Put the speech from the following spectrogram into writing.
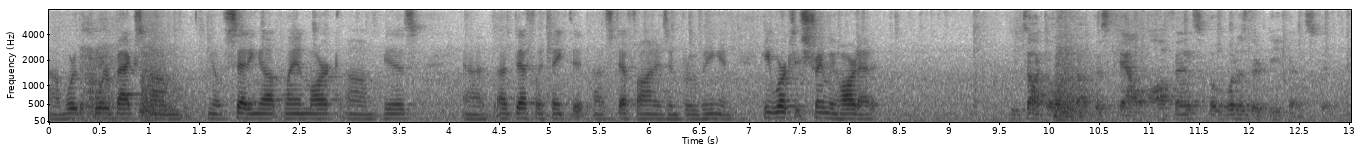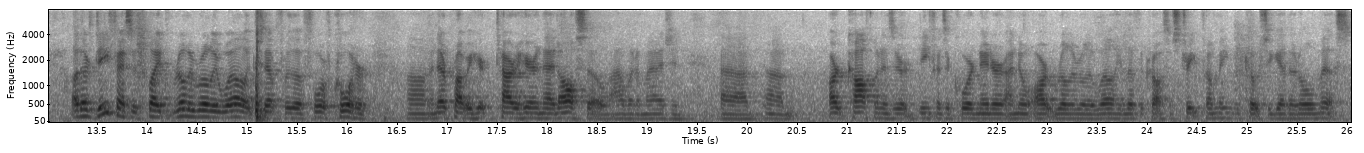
um, where the quarterback's, um, you know, setting up landmark um, is. Uh, I definitely think that uh, Stephane is improving, and he works extremely hard at it. We talked a lot about this Cal offense, but what does their defense do? Uh, their defense has played really, really well, except for the fourth quarter, um, and they're probably hear, tired of hearing that. Also, I would imagine. Uh, um, Art Kaufman is their defensive coordinator. I know Art really, really well. He lived across the street from me. We coached together at Ole Miss.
